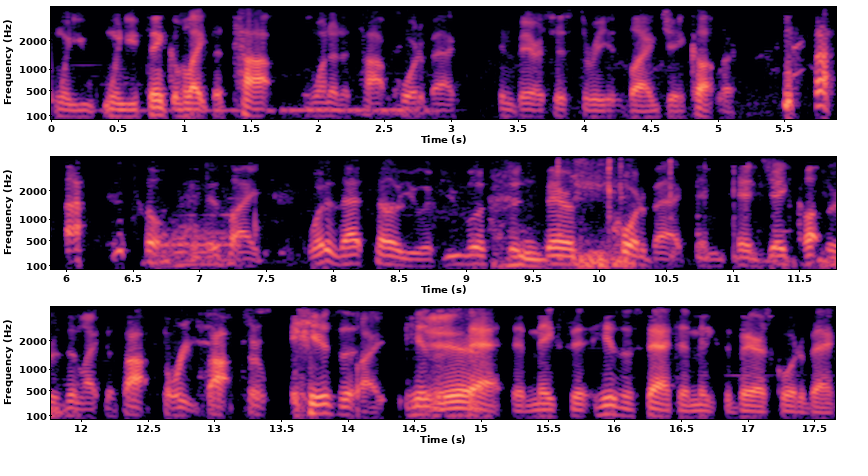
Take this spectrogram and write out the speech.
when you when you think of like the top one of the top quarterbacks in Bears history is like Jay Cutler. so it's like what does that tell you if you look at Bears quarterback and, and Jay Cutler is in like the top three, top two? Here's a Like here's yeah. a stat that makes it. Here's a stat that makes the Bears quarterbacks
